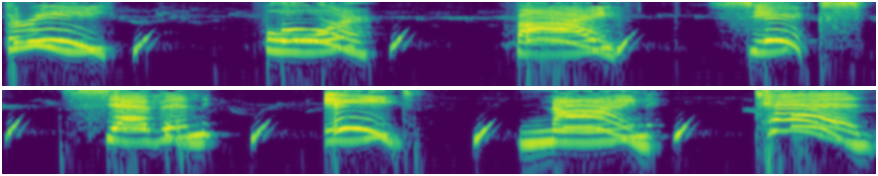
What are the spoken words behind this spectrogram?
three, four, five, six, seven, eight, nine, ten.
